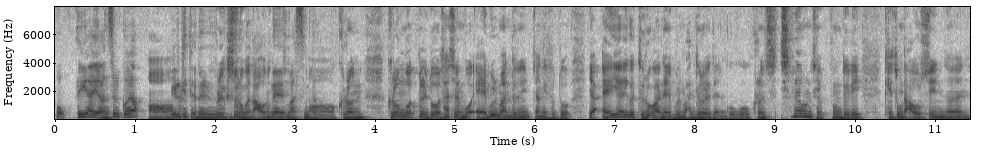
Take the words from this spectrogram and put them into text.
어, AI 안 쓸 거야? 어, 이렇게 되는 브렉스루가 나오는 네, 거죠. 맞습니다. 어, 그런 그런 것들도 사실 뭐 앱을 만드는 입장에서도 야 AI가 들어간 앱을 만들어야 되는 거고 그런 시- 새로운 제품들이 계속 나올 수 있는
